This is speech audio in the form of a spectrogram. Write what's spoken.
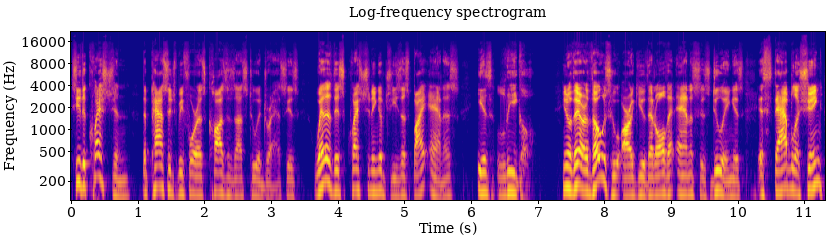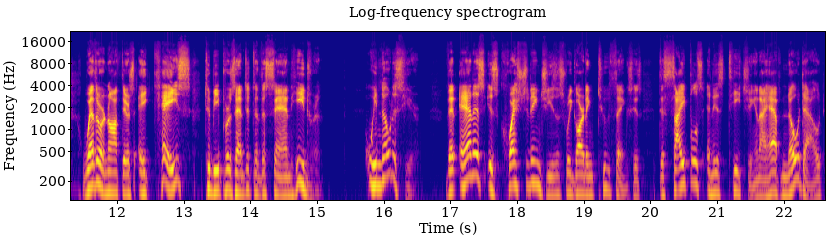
See, the question the passage before us causes us to address is whether this questioning of Jesus by Annas is legal. You know, there are those who argue that all that Annas is doing is establishing whether or not there's a case to be presented to the Sanhedrin. We notice here that Annas is questioning Jesus regarding two things his disciples and his teaching. And I have no doubt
